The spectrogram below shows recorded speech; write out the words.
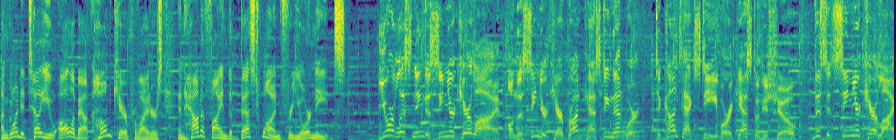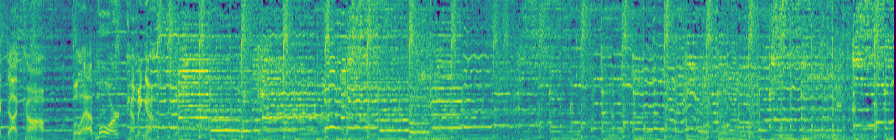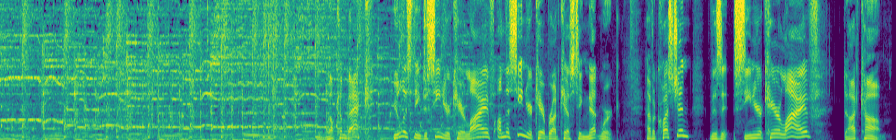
I'm going to tell you all about home care providers and how to find the best one for your needs. You're listening to Senior Care Live on the Senior Care Broadcasting Network. To contact Steve or a guest on his show, visit seniorcarelive.com. We'll have more coming up. Welcome back. You're listening to Senior Care Live on the Senior Care Broadcasting Network. Have a question? Visit seniorcarelive.com.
